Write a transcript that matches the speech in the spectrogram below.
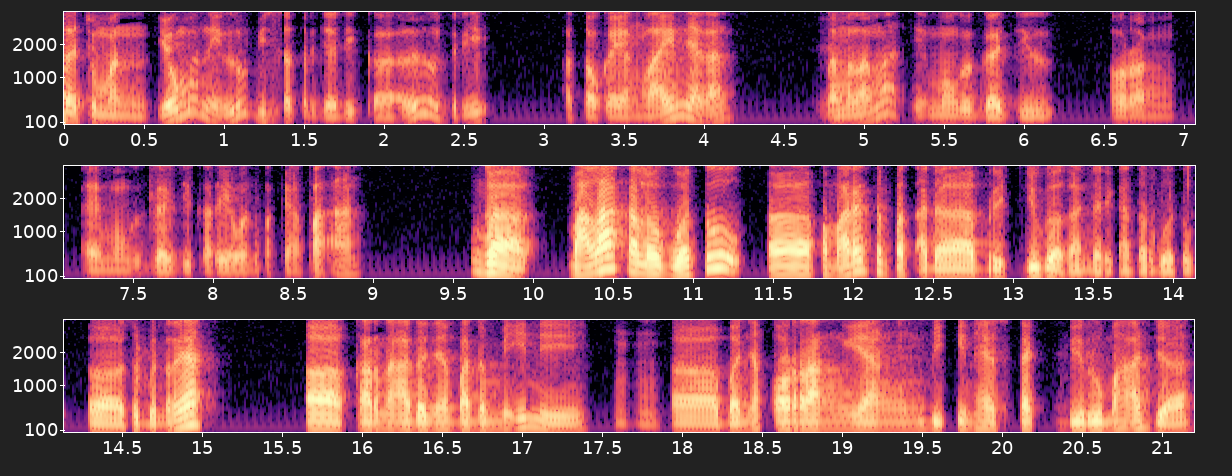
nggak cuman Yoma nih lu bisa terjadi ke lu jadi atau ke yang lainnya kan Iya. lama-lama ya mau ngegaji orang eh mau ngegaji karyawan pakai apaan Enggak, malah kalau gua tuh eh, kemarin sempat ada brief juga kan dari kantor gua tuh. Eh, sebenarnya eh, karena adanya pandemi ini eh, banyak orang yang bikin hashtag di rumah aja.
